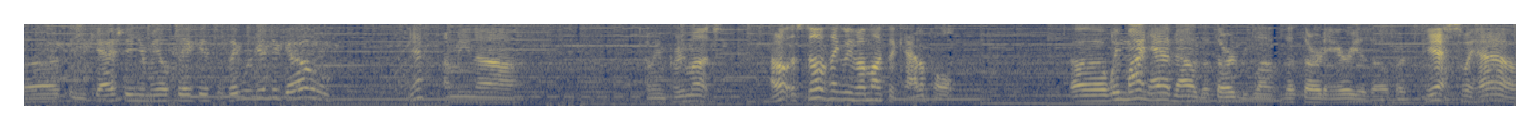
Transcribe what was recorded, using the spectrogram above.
Uh, so you cashed in your meal tickets. I think we're good to go. Yeah. I mean, uh, I mean, pretty much. I don't. I still don't think we've unlocked the catapult. Uh, we might have now the third level, the third area's open. Yes, we have.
